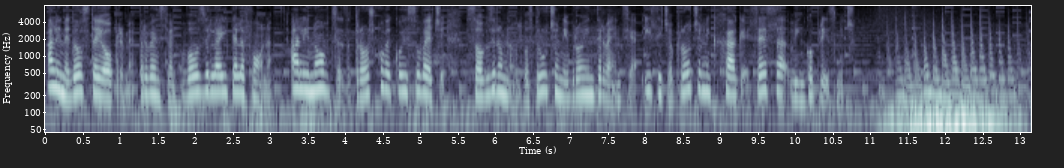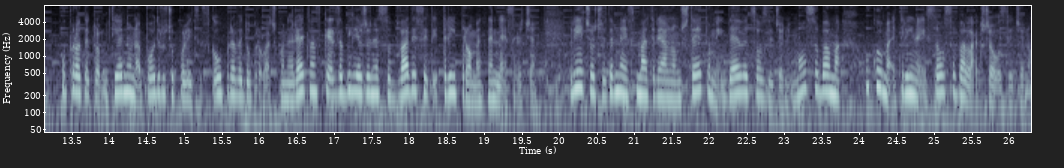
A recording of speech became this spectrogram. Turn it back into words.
ali nedostaje opreme, prvenstveno vozila i telefona, ali i novca za troškove koji su veći, s obzirom na odvostručeni broj intervencija, ističe pročelnik HGSS-a Vinko Prizmić. U proteklom tjednu na području policijske uprave Dubrovačko-Neretvanske zabilježene su 23 prometne nesreće. Riječ je o 14 materijalnom štetom i 9 ozlijeđenim osobama, u kojima je 13 osoba lakše ozlijeđeno.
